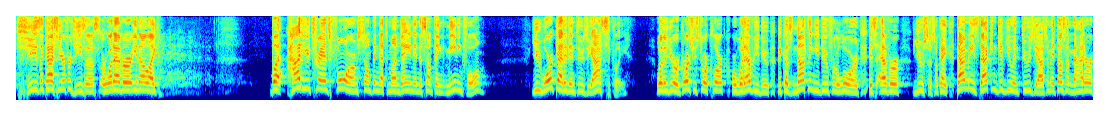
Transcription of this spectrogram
She's a cashier for Jesus or whatever, you know, like. But how do you transform something that's mundane into something meaningful? You work at it enthusiastically whether you're a grocery store clerk or whatever you do, because nothing you do for the Lord is ever useless. Okay, that means that can give you enthusiasm. It doesn't matter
